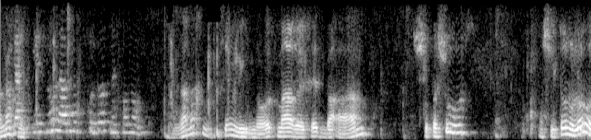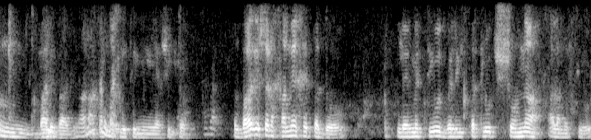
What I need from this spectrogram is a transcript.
אנחנו. שיתנו לנו פקודות נכונות. אז אנחנו צריכים לבנות מערכת בעם שפשוט השלטון הוא לא בא לבד, אנחנו מחליטים מי יהיה השלטון. אז ברגע שנחנך את הדור למציאות ולהסתכלות שונה על המציאות,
